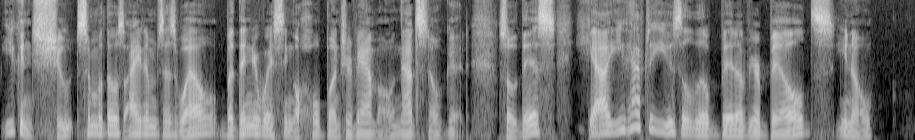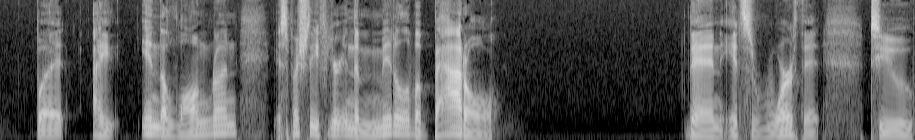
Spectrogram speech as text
you can shoot some of those items as well, but then you're wasting a whole bunch of ammo, and that's no good. So this, yeah, you have to use a little bit of your builds, you know, but I in the long run, especially if you're in the middle of a battle then it's worth it to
